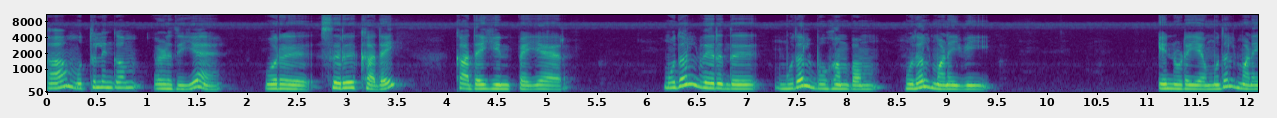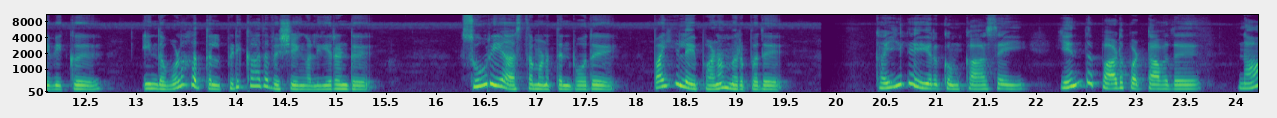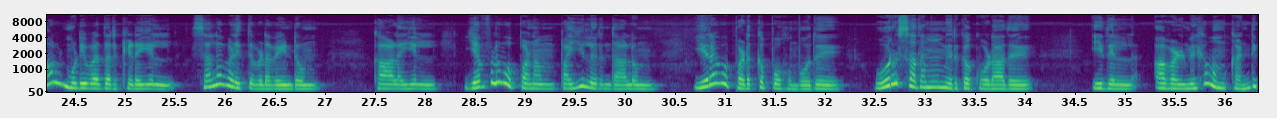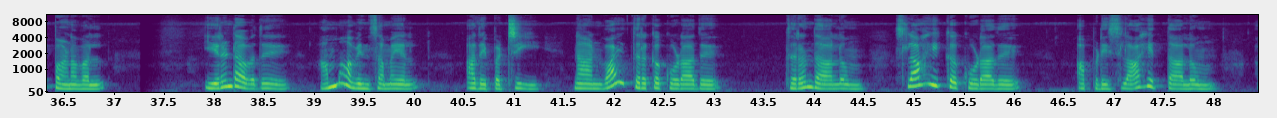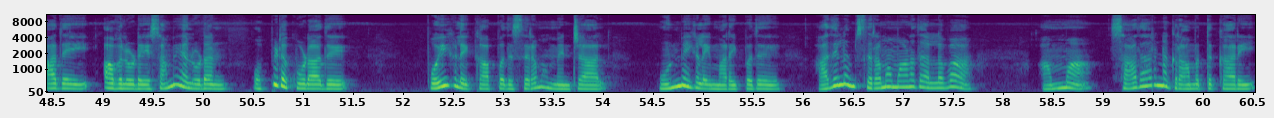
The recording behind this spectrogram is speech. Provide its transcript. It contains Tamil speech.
அ முத்துலிங்கம் எழுதிய ஒரு சிறுகதை கதையின் பெயர் முதல் விருந்து முதல் பூகம்பம் முதல் மனைவி. என்னுடைய முதல் மனைவிக்கு இந்த உலகத்தில் பிடிக்காத விஷயங்கள் இரண்டு. சூரிய அஸ்தமனத்தின் போது பையிலே பணம் இருப்பது. கையிலே இருக்கும் காசை எந்த பாடுபட்டாவது நாள் முடிவதற்கிடையில் செலவழித்து விட வேண்டும். காலையில் எவ்வளவு பணம் பையில் இருந்தாலும் இரவு படுக்கப் போகும்போது ஒரு சதமும் இருக்கக்கூடாது. இதில் அவள் மிகவும் கண்டிப்பானவள். இரண்டாவது அம்மாவின் சமையல். அதை பற்றி நான் வாய் திறக்கக்கூடாது. திறந்தாலும் ஸ்லாகிக்கக்கூடாது அப்படி ஸ்லாகித்தாலும் அதை அவளுடைய சமையலுடன் ஒப்பிடக்கூடாது. பொய்களை காப்பது சிரமம் என்றால் உண்மைகளை மறைப்பது அதிலும் சிரமமானது அல்லவா? அம்மா சாதாரண கிராமத்துக்காரி.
